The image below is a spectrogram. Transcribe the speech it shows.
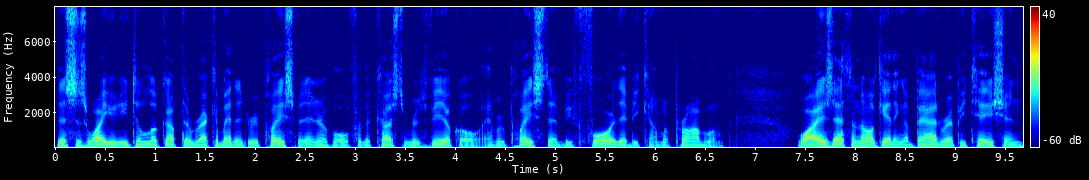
This is why you need to look up the recommended replacement interval for the customer's vehicle and replace them before they become a problem. Why is ethanol getting a bad reputation?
